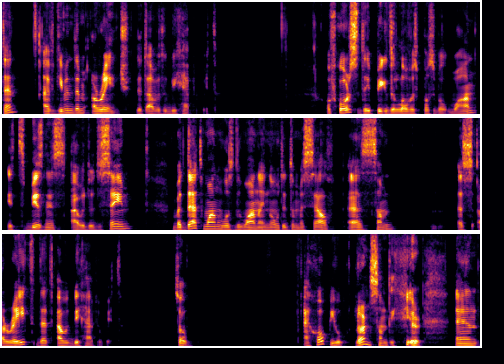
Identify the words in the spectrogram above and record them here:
Then I've given them a range that I would be happy with. Of course, they picked the lowest possible one. It's business, I would do the same. But that one was the one I noted to myself as some as a rate that I would be happy with. So I hope you learned something here. And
